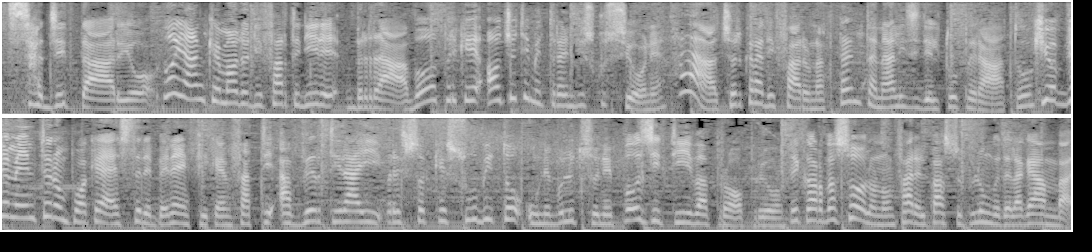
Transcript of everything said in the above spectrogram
Sagittario, tu hai anche modo di farti dire bravo perché oggi ti metterai in discussione. Ah, cercherà di fare un'attenta analisi del tuo operato, che ovviamente non può che essere benefica, infatti avvertirai pressoché subito un'evoluzione positiva proprio. Ricorda solo non fare il passo più lungo della gamba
